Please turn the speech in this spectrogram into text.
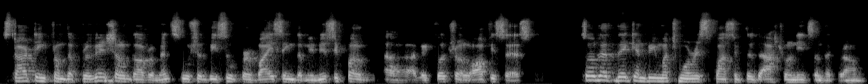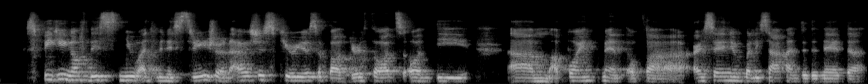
starting from the provincial governments who should be supervising the municipal uh, agricultural offices so that they can be much more responsive to the actual needs on the ground. Speaking of this new administration, I was just curious about your thoughts on the um, appointment of uh, Arsenio Balisacan to the NEDA.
